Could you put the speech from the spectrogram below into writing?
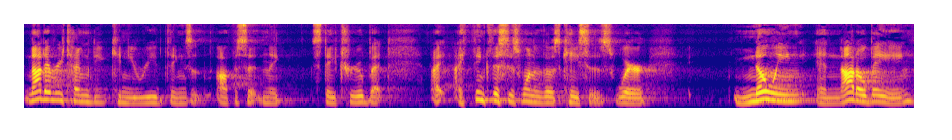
not every time you, can you read things opposite and they stay true, but I, I think this is one of those cases where knowing and not obeying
